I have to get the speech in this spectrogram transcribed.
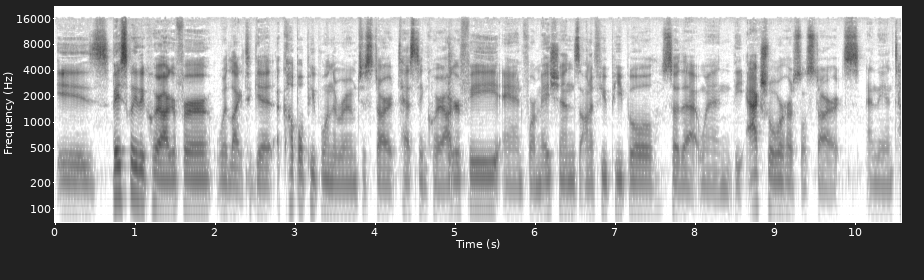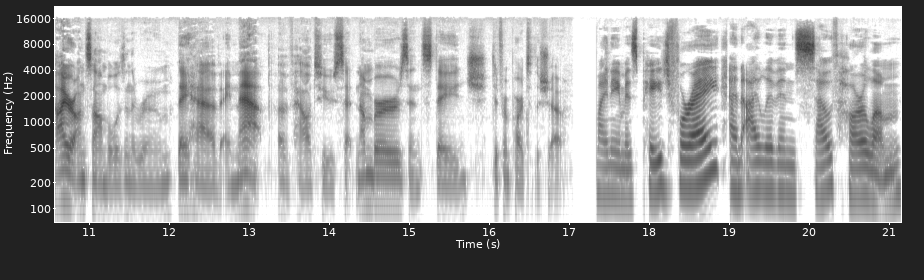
is basically the choreographer would like to get a couple people in the room to start testing choreography and formations on a few people so that when the actual rehearsal starts and the entire ensemble is in the room, they have a map of how to set numbers and stage different parts of the show. My name is Paige Faure, and I live in South Harlem.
